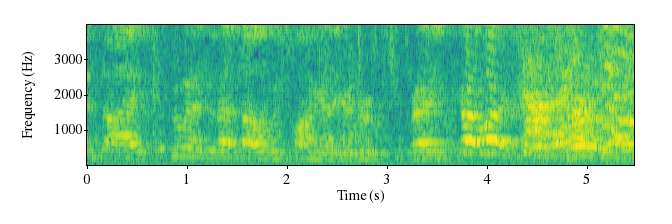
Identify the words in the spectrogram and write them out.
decide who has the best Halloween song out of your groups. Ready? Go away!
